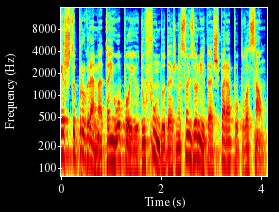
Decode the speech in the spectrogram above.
Este programa tem o apoio do Fundo das Nações Unidas para a População.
